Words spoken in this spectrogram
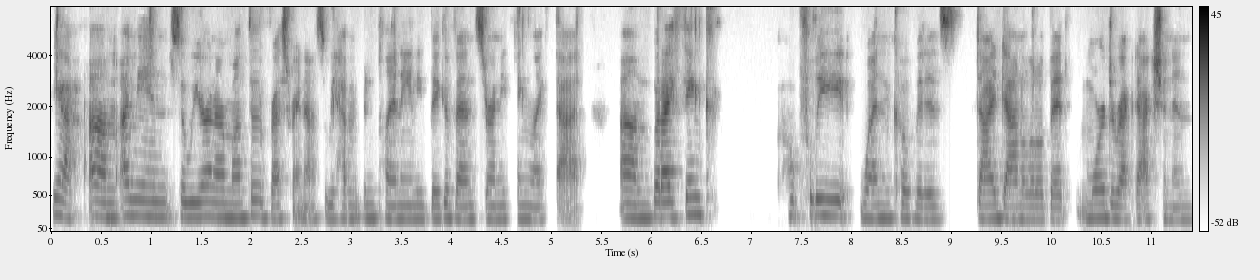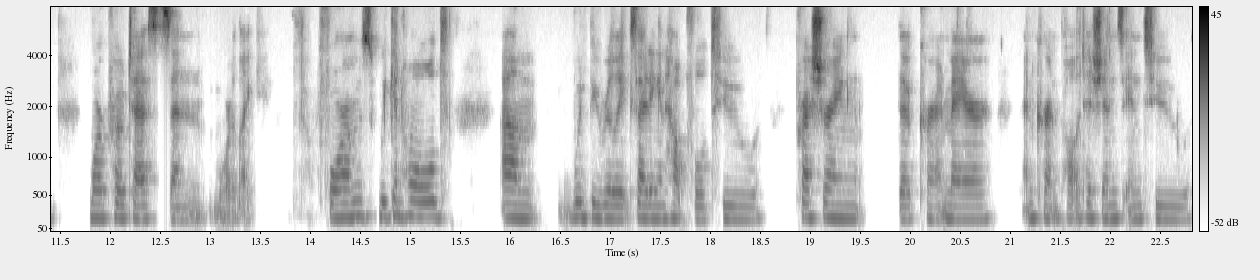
yeah um, i mean so we are in our month of rest right now so we haven't been planning any big events or anything like that um, but i think hopefully when covid has died down a little bit more direct action and more protests and more like forums we can hold um, would be really exciting and helpful to pressuring the current mayor and current politicians into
